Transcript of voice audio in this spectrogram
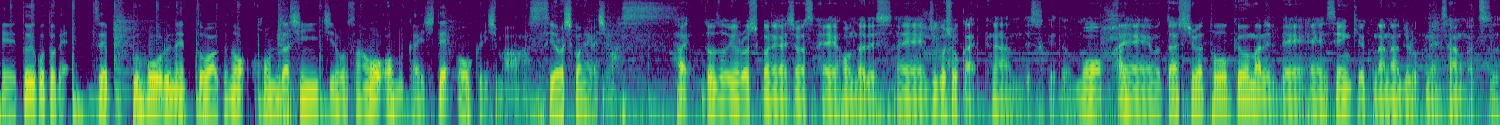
えーということで、ゼップホールネットワークの本田慎一郎さんをお迎えしてお送りします。よろしくお願いします。はい、どうぞよろしくお願いします。えー、本田です。えー自己紹介なんですけども、えー私は東京生まれで、えー1976年3月、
